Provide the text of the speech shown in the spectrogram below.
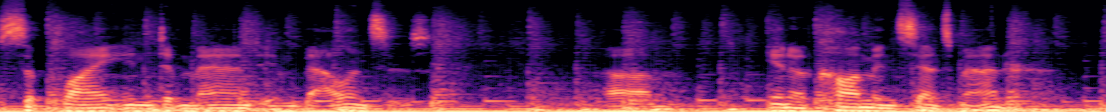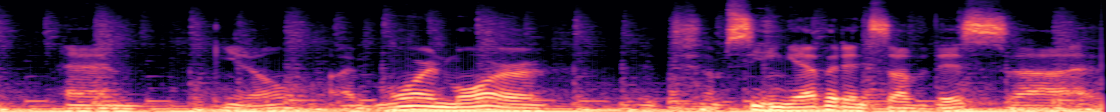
supply and demand imbalances um, in a common sense manner. And, you know, I'm more and more, I'm seeing evidence of this. Uh,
